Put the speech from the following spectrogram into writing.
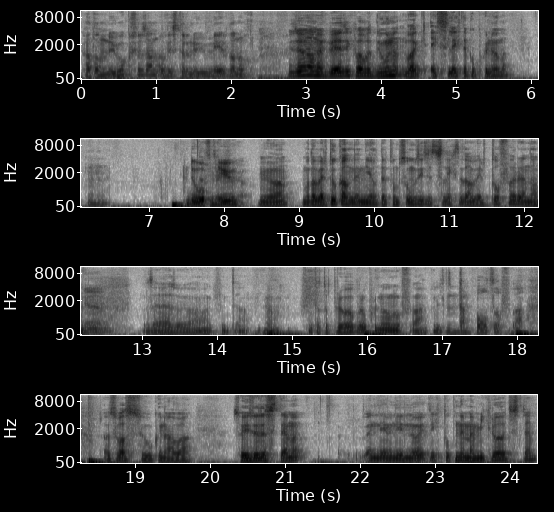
Gaat dat nu ook zo zijn? Of is er nu meer dan nog... We zijn al mee bezig, wat we doen, wat ik echt slecht heb opgenomen. Doe Deftig, opnieuw. ja. Ja. maar dat werd ook al, niet altijd, want soms is het slechte dan weer toffer en dan, ja. Dan zei hij zo, ja, ik vind dat, ja, ik vind dat te proper opgenomen of ja, ik wil het Mhm. kapot of ja. Dat wat zoeken naar wat. Sowieso de stemmen. We nemen hier nooit echt op met mijn micro, de stem.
